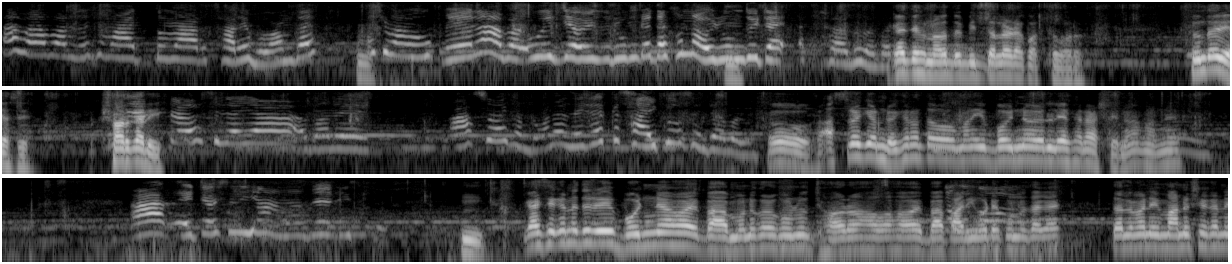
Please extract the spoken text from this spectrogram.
আবার আবার সময় তোমার স্যারে বলাম দেয় ওই সময় ও মেয়েরা আবার ওই যে ওই রুমটা দেখো না ওই রুম দুইটা খেলাধুলা করে। গাছ দেখুন আমাদের বিদ্যালয়টা কত বড়। সুন্দরই আছে সরকারি। মানে আশ্রয় কেন্দ্র মানে যেটাকে সাইকেল সেন্টার বলে। ও আশ্রয় কেন্দ্র এখানে তো মানে বন্য এখানে আসে না মানে এটা হচ্ছে আমাদের হুম। গাছ এখানে যদি বন্যা হয় বা মনে করো কোনো ঝড় হাওয়া হয় বা পানি ওঠে কোনো জায়গায় তাহলে মানে মানুষ এখানে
